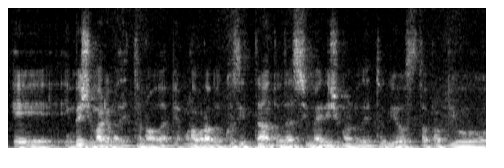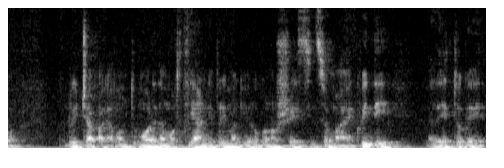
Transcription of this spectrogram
E invece Mario mi ha detto no, abbiamo lavorato così tanto, adesso i medici mi hanno detto che io sto proprio... Lui già pagava un tumore da molti anni prima che io lo conoscessi, insomma, e quindi mi ha detto che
